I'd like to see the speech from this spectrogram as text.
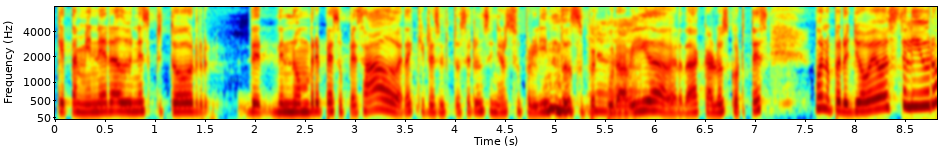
que también era de un escritor de, de nombre peso pesado, ¿verdad? Que resultó ser un señor súper lindo, súper pura Ajá. vida, ¿verdad? Carlos Cortés. Bueno, pero yo veo este libro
